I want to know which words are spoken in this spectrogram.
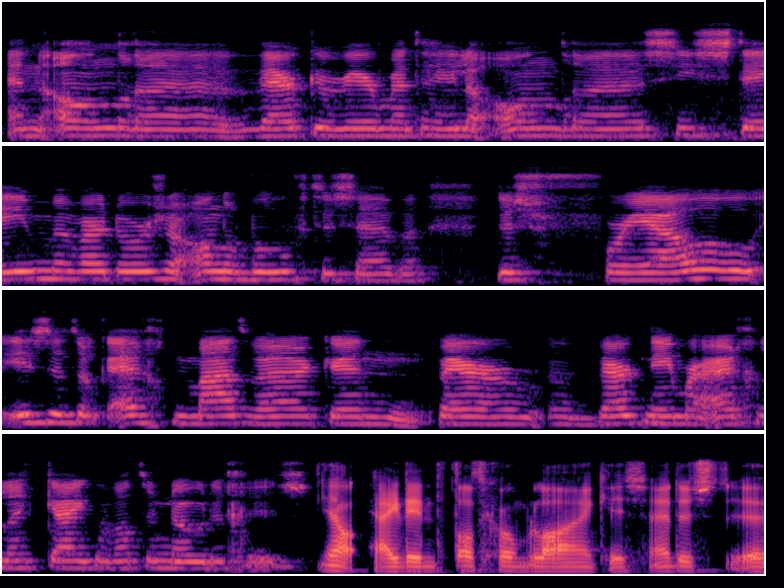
En anderen werken weer met hele andere systemen, waardoor ze andere behoeftes hebben. Dus voor jou is het ook echt maatwerk en per eh, werknemer eigenlijk kijken wat er nodig is. Ja, ik denk dat dat gewoon belangrijk is. Hè. Dus uh,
